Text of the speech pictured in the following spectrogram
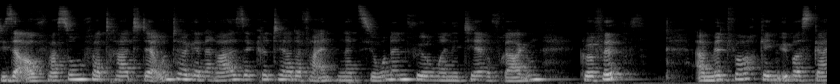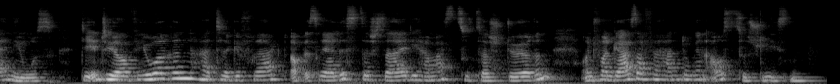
Diese Auffassung vertrat der Untergeneralsekretär der Vereinten Nationen für humanitäre Fragen, Griffiths, am Mittwoch gegenüber Sky News. Die Interviewerin hatte gefragt, ob es realistisch sei, die Hamas zu zerstören und von Gaza-Verhandlungen auszuschließen.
